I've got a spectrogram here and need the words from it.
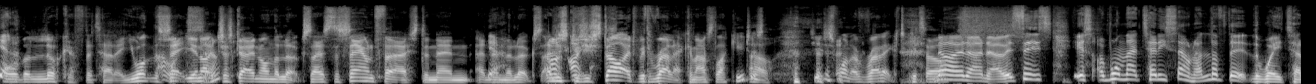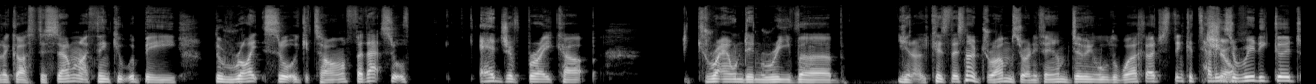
yeah. or the look of the telly. You want the set. You're not just going on the looks. There's the sound first, and then and yeah. then the looks. I just because you started with relic, and I was like, you just oh. you just want a relic guitar? No, no, no. It's it's it's. I want that telly sound. I love the the way Telecasters sound. I think it would be the right sort of guitar for that sort of edge of breakup, drowned in reverb you know, because there's no drums or anything. I'm doing all the work. I just think a telly's sure. a really good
